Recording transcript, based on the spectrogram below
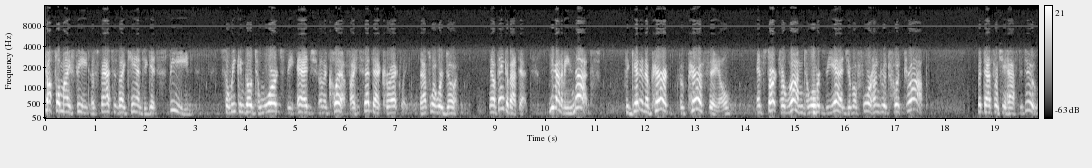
shuffle my feet as fast as I can to get speed so we can go towards the edge of the cliff. I said that correctly. That's what we're doing. Now think about that. You got to be nuts to get in a, para, a parasail and start to run towards the edge of a 400-foot drop. But that's what you have to do.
